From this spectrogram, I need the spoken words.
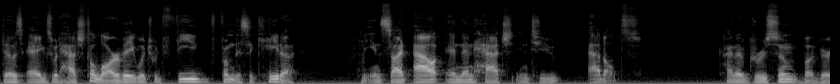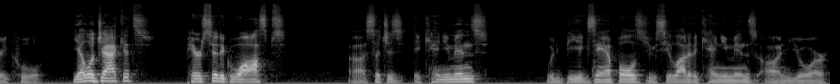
Those eggs would hatch to larvae, which would feed from the cicada the inside out and then hatch into adults. Kind of gruesome, but very cool. Yellow jackets, parasitic wasps, uh, such as ichneumons, would be examples. You see a lot of ichneumons on your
